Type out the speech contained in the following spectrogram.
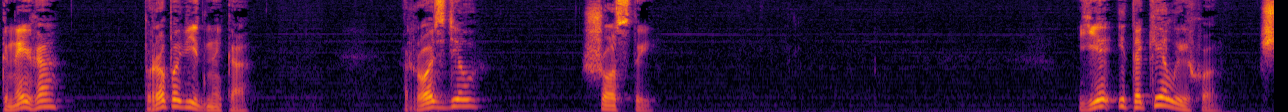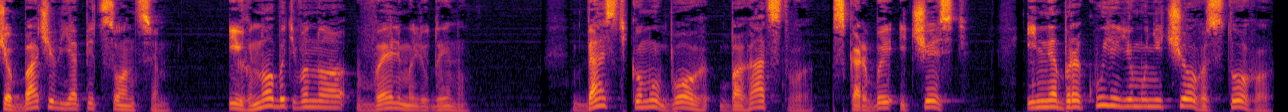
Книга проповідника, розділ шостий. Є і таке лихо, що бачив я під сонцем, і гнобить воно вельми людину. Дасть кому Бог багатство, скарби і честь, і не бракує йому нічого з того,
